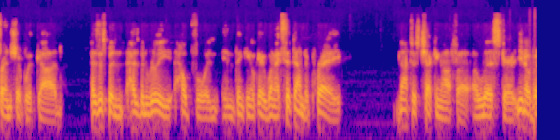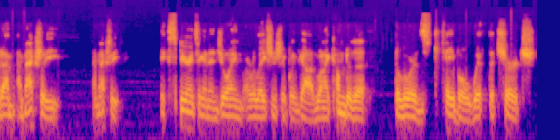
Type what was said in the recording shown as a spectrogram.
friendship with God. Has this been has been really helpful in in thinking okay when i sit down to pray not just checking off a, a, list or you know but i'm i'm actually i'm actually experiencing and enjoying a relationship with god. When i come to the the lord's table with the church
